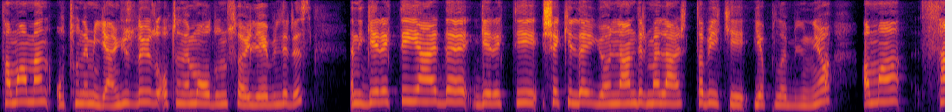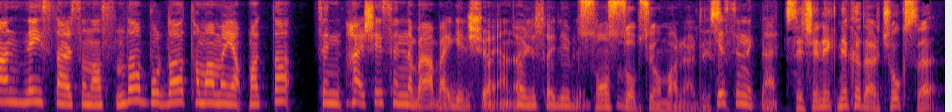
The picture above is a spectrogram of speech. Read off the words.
tamamen otonomi yani %100 otonomi olduğunu söyleyebiliriz. Hani gerektiği yerde gerektiği şekilde yönlendirmeler tabii ki yapılabiliyor ama sen ne istersen aslında burada tamamen yapmakta senin her şey seninle beraber gelişiyor yani öyle söyleyebilirim. Sonsuz opsiyon var neredeyse. Kesinlikle. Seçenek ne kadar çoksa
